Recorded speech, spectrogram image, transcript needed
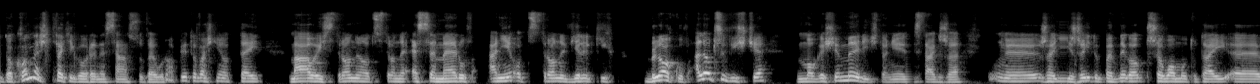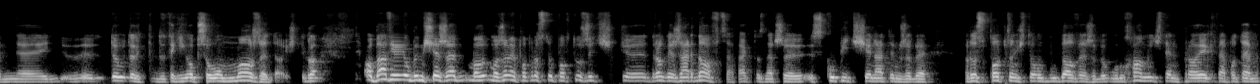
dokonać takiego renesansu w Europie, to właśnie od tej małej strony, od strony SMR-ów, a nie od strony wielkich bloków. Ale oczywiście mogę się mylić. To nie jest tak, że, że jeżeli do pewnego przełomu tutaj, do, do, do takiego przełomu może dojść. Tylko obawiałbym się, że mo, możemy po prostu powtórzyć drogę żarnowca, tak? to znaczy skupić się na tym, żeby rozpocząć tą budowę, żeby uruchomić ten projekt, a potem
